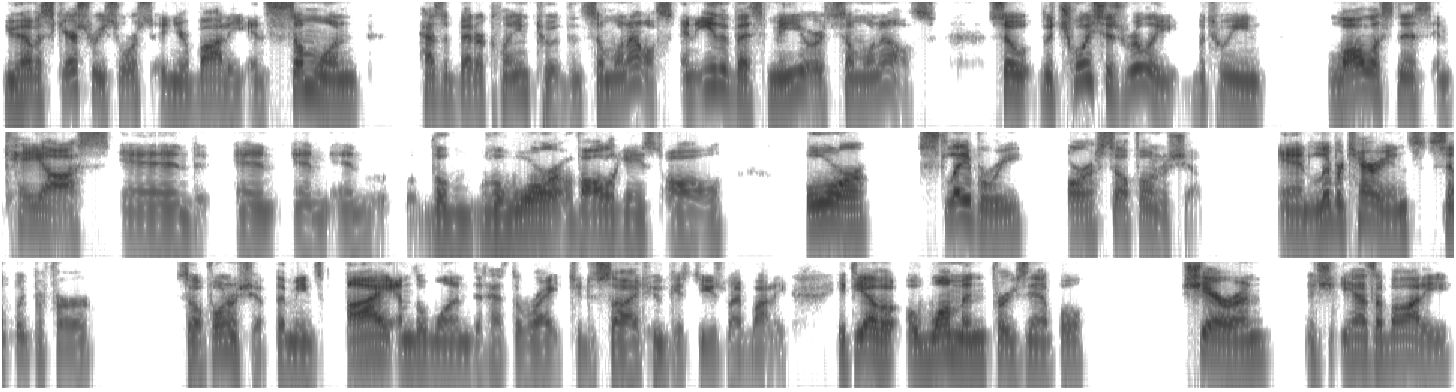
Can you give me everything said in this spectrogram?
you have a scarce resource in your body, and someone has a better claim to it than someone else. And either that's me or it's someone else. So the choice is really between lawlessness and chaos and and and and the the war of all against all or slavery or self-ownership. And libertarians simply prefer self-ownership. That means I am the one that has the right to decide who gets to use my body. If you have a, a woman, for example, Sharon, and she has a body,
